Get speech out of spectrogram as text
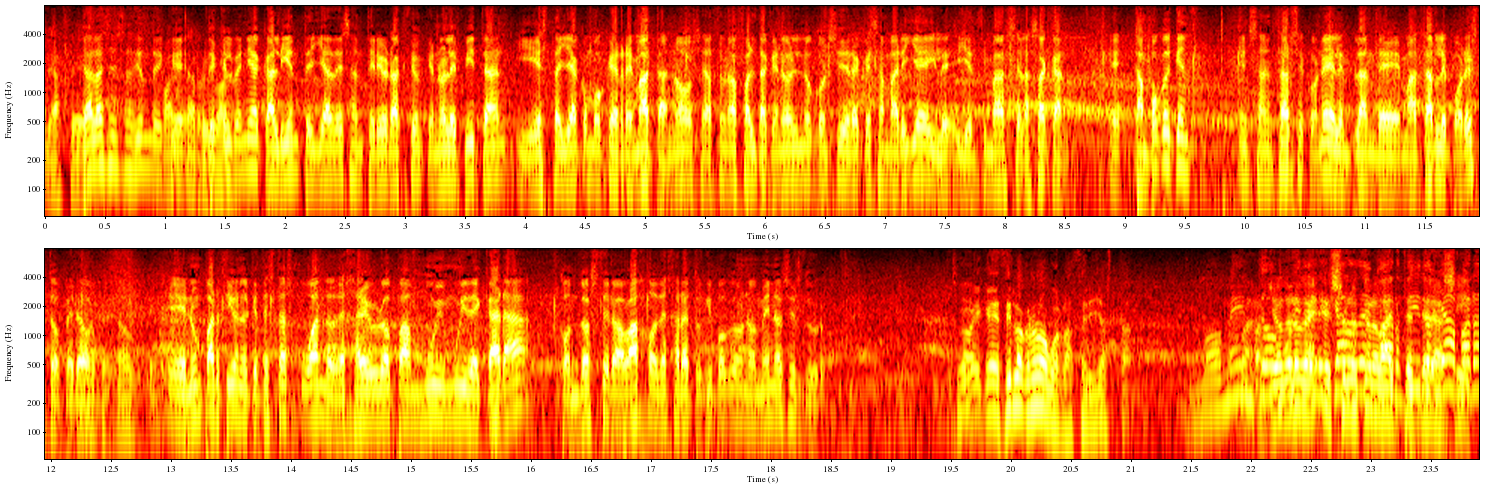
le hace. da la sensación de que, de él venía caliente ya de esa anterior acción que no le pitan y esta ya como que remata, ¿no? O sea, hace una falta que no, él no considera que es amarilla y, le- y encima se la sacan. Eh, tampoco hay que en- ensanzarse con él, en plan de matarle por esto, pero no. en un partido en el que te estás jugando, dejar Europa muy, muy de cara, con 2-0 abajo, dejar a tu equipo con uno menos es duro. No, hay que decirlo que no lo vuelva a hacer y ya está. Momento Yo muy creo que eso no te lo va a entender así, pero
